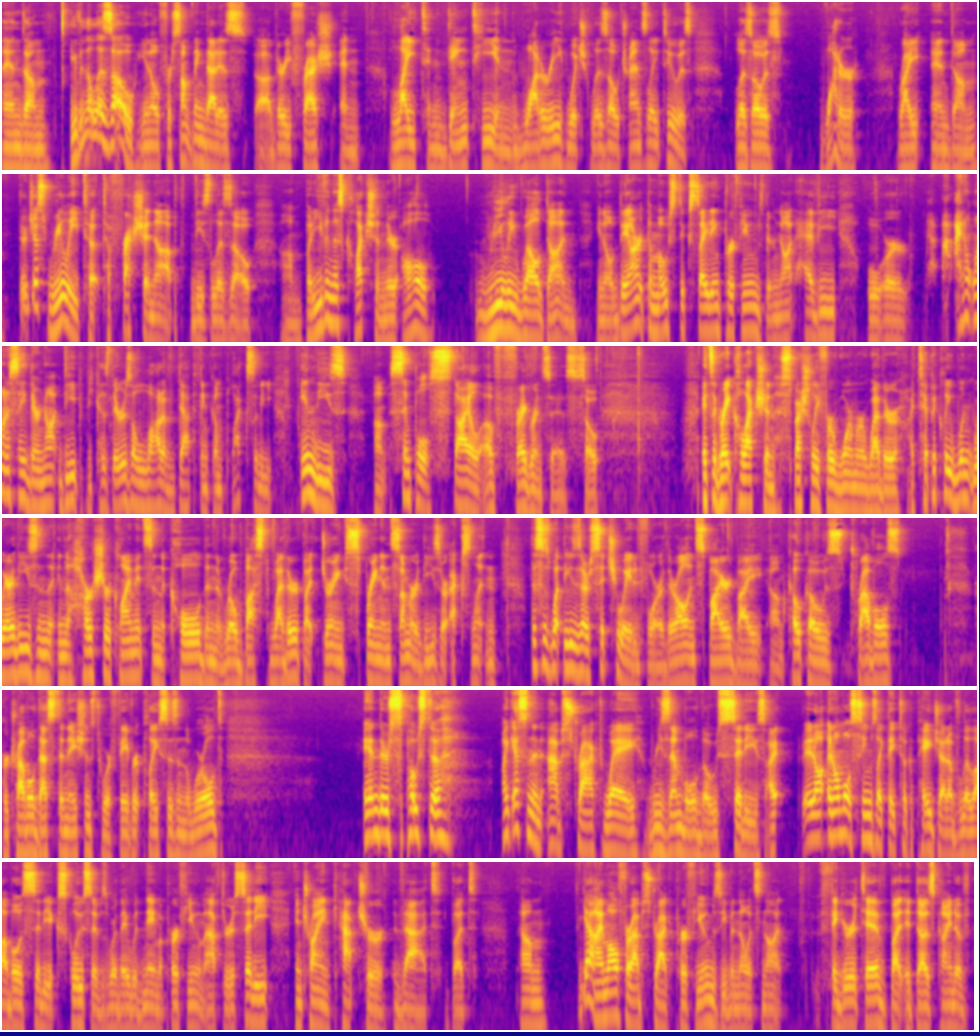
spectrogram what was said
And um, even the Les Eaux, you know, for something that is uh, very fresh and light and dainty and watery, which Les Eaux translate to is Les Eaux is water, right? And um, they're just really to, to freshen up these Les Eaux. Um, but even this collection, they're all really well done. You know, they aren't the most exciting perfumes. They're not heavy or I don't want to say they're not deep because there is a lot of depth and complexity in these um, simple style of fragrances. So it's a great collection, especially for warmer weather. I typically wouldn't wear these in the in the harsher climates, in the cold and the robust weather, but during spring and summer, these are excellent. And this is what these are situated for. They're all inspired by um, Coco's travels, her travel destinations to her favorite places in the world and they're supposed to i guess in an abstract way resemble those cities. I it, it almost seems like they took a page out of Le Labo's city exclusives where they would name a perfume after a city and try and capture that. But um, yeah i'm all for abstract perfumes even though it's not figurative but it does kind of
